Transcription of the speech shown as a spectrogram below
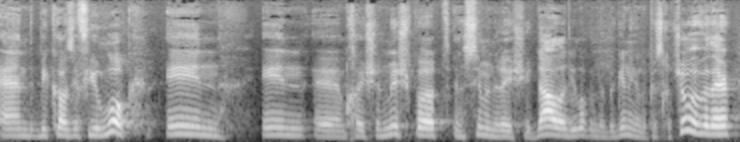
and because if you look in, in um, Choshen Mishpat, in Simon Reish Yudalad, you look in the beginning of the Pesach over there,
